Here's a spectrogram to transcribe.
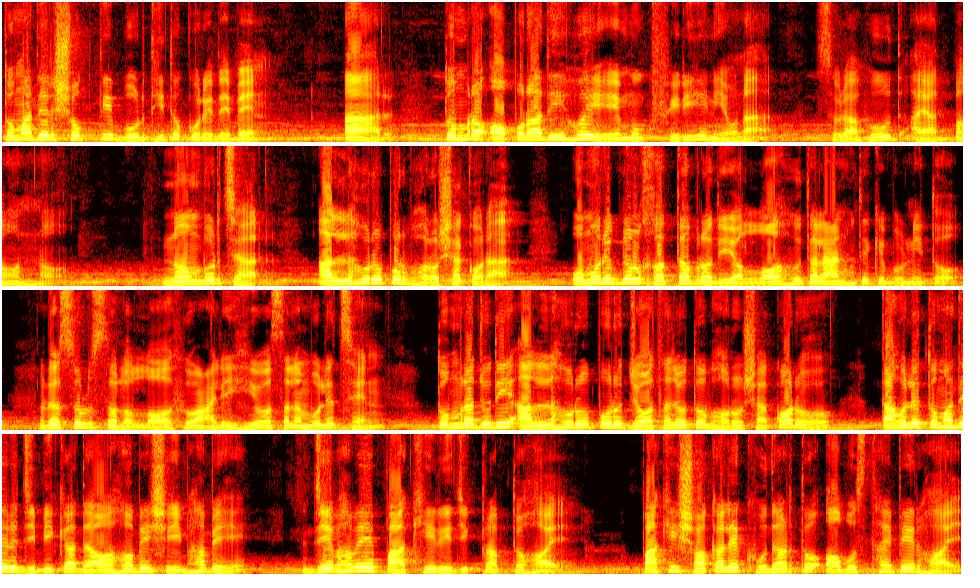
তোমাদের শক্তি বর্ধিত করে দেবেন। আর তোমরা অপরাধী হয়ে মুখ ফিরিয়ে নিও না। সুরাহুদ আয়াত বাউন্ন। নম্বর চার, আল্লাহর ওপর ভরসা করা। ওমর ইবনুল খত্তাব আল্লাহ তালাহু থেকে বর্ণিত। রসুল সাল আলিহি ওয়াসাল্লাম বলেছেন, তোমরা যদি আল্লাহর ওপর যথাযথ ভরসা করো, তাহলে তোমাদের জীবিকা দেওয়া হবে সেইভাবে যেভাবে পাখি রিজিক প্রাপ্ত হয়। পাখি সকালে ক্ষুধার্ত অবস্থায় বের হয়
